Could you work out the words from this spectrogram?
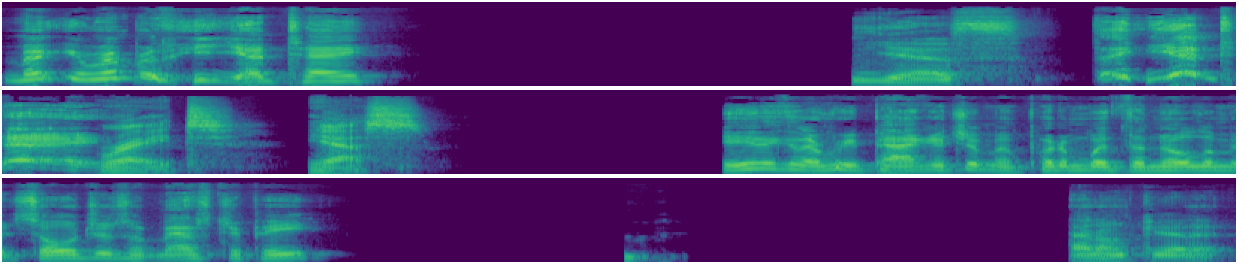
You remember the Yeti? Yes. The Yeti! Right. Yes. You think they're going to repackage them and put them with the No Limit Soldiers with Master P? I don't get it.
